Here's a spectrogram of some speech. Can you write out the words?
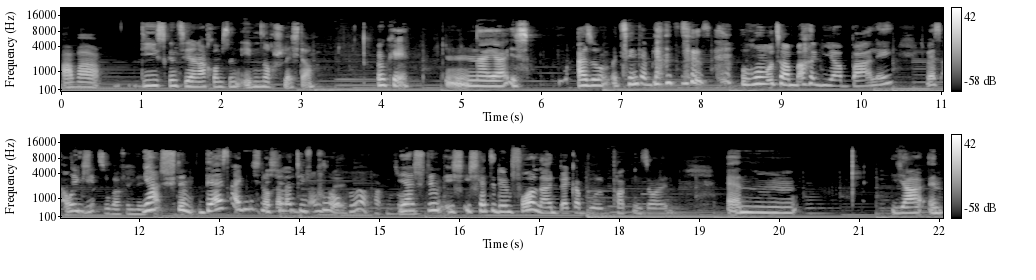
aber die Skins, die danach kommen, sind eben noch schlechter. Okay, naja, ist, also zehnter Platz ist roter Magier Barley. Ich weiß auch Der nicht. geht sogar, finde ich. Ja, stimmt. Der ist eigentlich noch Ich hätte relativ den eigentlich cool. auch höher packen sollen. Ja, stimmt. Ich, ich hätte den vor Linebacker Bull packen sollen. Ähm, ja, ähm,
